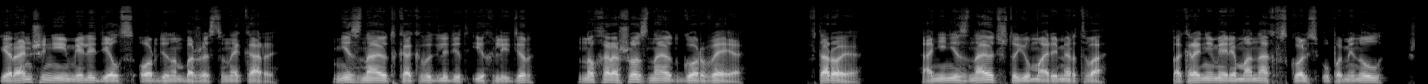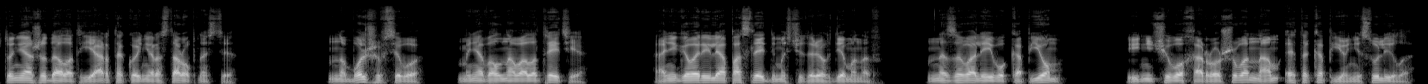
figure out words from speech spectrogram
и раньше не имели дел с Орденом Божественной Кары. Не знают, как выглядит их лидер, но хорошо знают Горвея. Второе. Они не знают, что Юмари мертва. По крайней мере, монах вскользь упомянул, что не ожидал от Яр такой нерасторопности. Но больше всего меня волновало третье. Они говорили о последнем из четырех демонов, называли его копьем, и ничего хорошего нам это копье не сулило.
